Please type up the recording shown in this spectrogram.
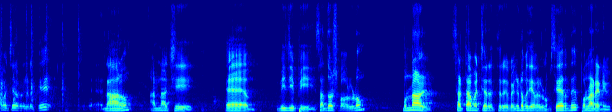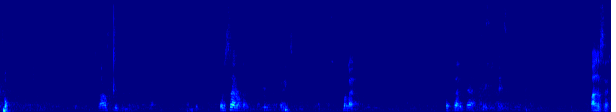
அமைச்சர் அவர்களுக்கு நானும் அண்ணாச்சி பிஜேபி சந்தோஷ் அவர்களும் முன்னாள் சட்ட அமைச்சர் திரு வெங்கடபதி அவர்களும் சேர்ந்து பொன்னாடை அணிவிப்போம். வாங்க சார்.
